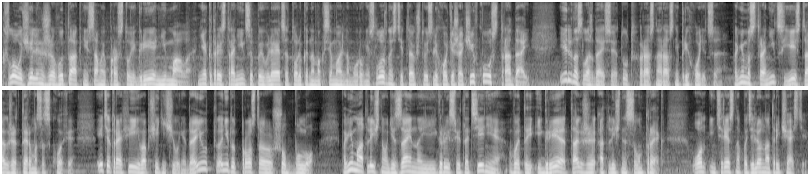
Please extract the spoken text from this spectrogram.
К слову, челленджа в и так не самой простой игре немало. Некоторые страницы появляются только на максимальном уровне сложности, так что если хочешь ачивку, страдай. Или наслаждайся, тут раз на раз не приходится. Помимо страниц есть также термосы с кофе. Эти трофеи вообще ничего не дают, они тут просто шоп-було. Помимо отличного дизайна и игры светотени, в этой игре также отличный саундтрек. Он интересно поделен на три части.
